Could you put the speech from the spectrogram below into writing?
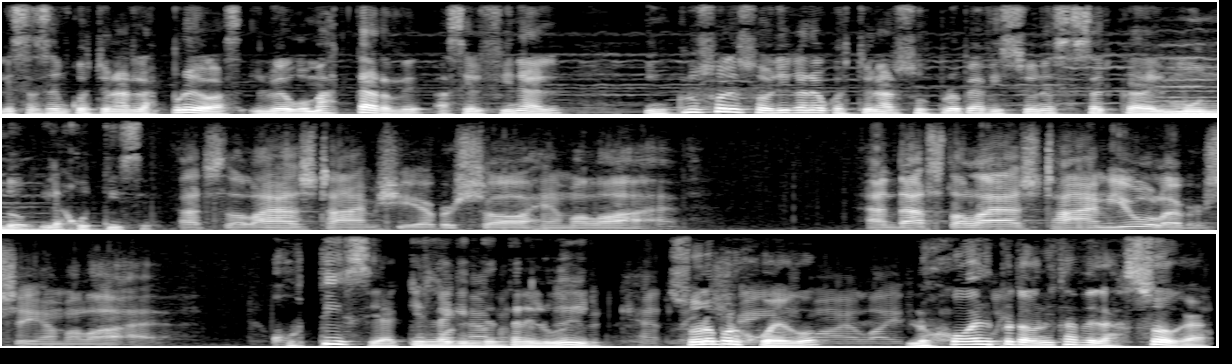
les hacen cuestionar las pruebas y luego, más tarde, hacia el final, incluso les obligan a cuestionar sus propias visiones acerca del mundo y la justicia. Justicia, que es la que intentan eludir, solo por juego, los jóvenes protagonistas de La Soga,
